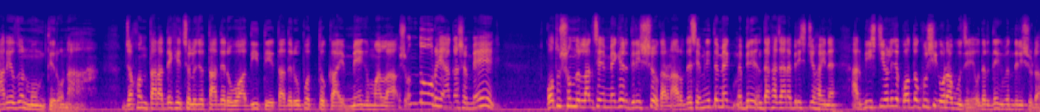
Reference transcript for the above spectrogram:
আরেজন মুমতিরুনা। যখন তারা দেখেছিল যে তাদের ওয়াদিতে, তাদের উপত্যকায় মেঘমালা, সুন্দর হয়ে আকাশে মেঘ। কত সুন্দর লাগছে মেঘের দৃশ্য, কারণ আরব দেশে এমনিতে মেঘ দেখা যায় না, বৃষ্টি হয় না। আর বৃষ্টি হলে যে কত খুশি ওরা বুঝে, ওদের দেখবেন দৃশ্যটা।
